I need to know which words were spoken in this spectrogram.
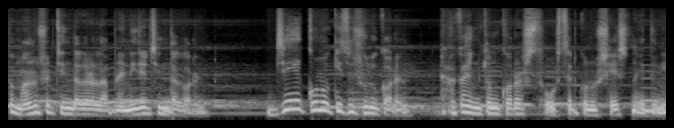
তো মানুষের চিন্তা করে লাভ নেই, নিজের চিন্তা করেন। যে কোনো কিছু শুরু করেন। টাকা ইনকাম করার সোর্সের কোনো শেষ নাই দুনিয়ায়।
